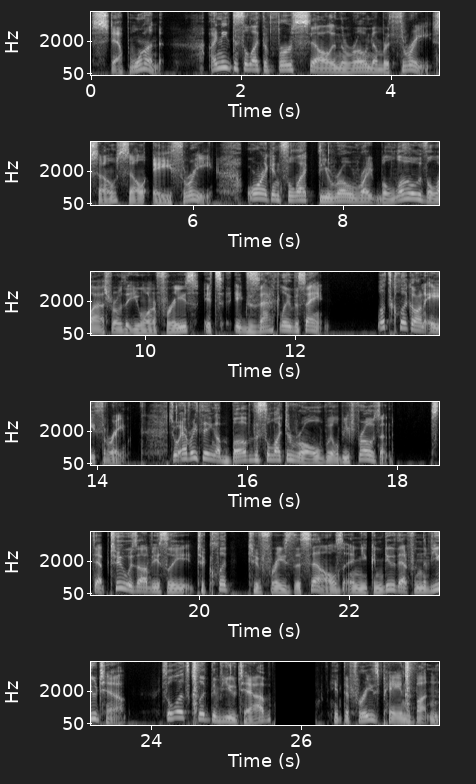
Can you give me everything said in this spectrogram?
step 1. I need to select the first cell in the row number 3, so cell A3. Or I can select the row right below the last row that you want to freeze. It's exactly the same. Let's click on A3. So everything above the selected row will be frozen. Step 2 is obviously to click to freeze the cells, and you can do that from the View tab. So let's click the View tab, hit the Freeze Panes button.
